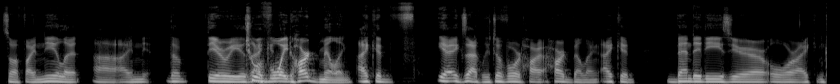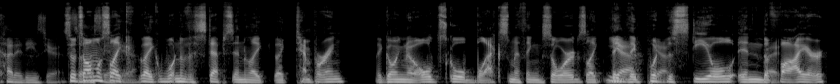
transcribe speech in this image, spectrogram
So, if I anneal it, uh, I the theory is To I could- avoid hard milling. I could, f- yeah, exactly, to avoid hard, hard milling. I could bend it easier or I can cut it easier. So it's almost like idea. like one of the steps in like like tempering, like going to old school blacksmithing swords. Like they, Yeah, they put yeah. the steel in the Right. fire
